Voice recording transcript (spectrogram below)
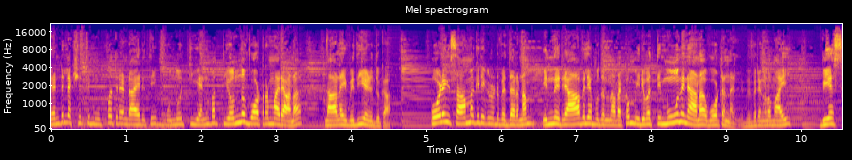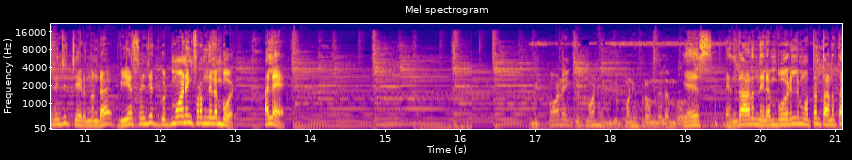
രണ്ട് ലക്ഷത്തി മുപ്പത്തിരണ്ടായിരത്തി മുന്നൂറ്റി എൺപത്തി ഒന്ന് വോട്ടർമാരാണ് നാളെ വിധിയെഴുതുക. പോളിംഗ് സാമഗ്രികളുടെ വിതരണം ഇന്ന് രാവിലെ മുതൽ നടക്കും. ഇരുപത്തിമൂന്നിനാണ് വോട്ടെണ്ണൽ. വിവരങ്ങളുമായി വി എസ് രഞ്ജിത്ത് ചേരുന്നുണ്ട്. V S Ranjith good morning from Nilambur. അല്ലേ? Good morning good morning good morning from Nilambur. Yes. എന്താണ് നിലമ്പൂരിൽ മൊത്തം തണുത്ത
